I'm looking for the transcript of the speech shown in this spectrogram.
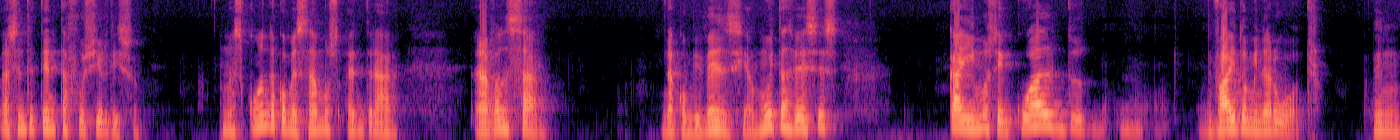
a gente tenta fugir disso. Mas quando começamos a entrar, a avançar na convivência, muitas vezes caímos em qual do, vai dominar o outro. Bem,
